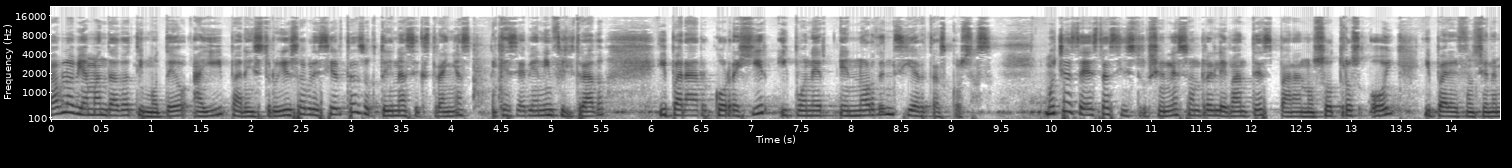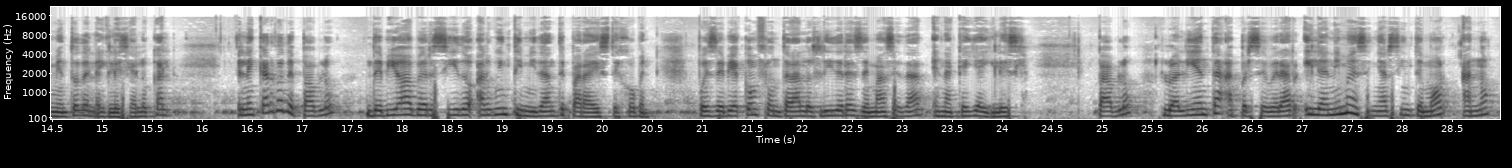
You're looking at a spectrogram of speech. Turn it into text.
Pablo había mandado a Timoteo ahí para instruir sobre ciertas doctrinas extrañas que se habían infiltrado y para corregir y poner en orden ciertas cosas. Muchas de estas instrucciones son relevantes para nosotros hoy y para el funcionamiento de la iglesia local. El encargo de Pablo debió haber sido algo intimidante para este joven, pues debía confrontar a los líderes de más edad en aquella iglesia. Pablo lo alienta a perseverar y le anima a enseñar sin temor, a no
